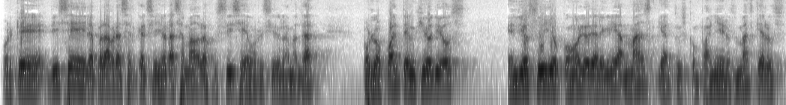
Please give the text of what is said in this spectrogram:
Porque dice la palabra acerca del Señor, has amado la justicia y aborrecido la maldad por lo cual te ungió Dios, el Dios tuyo, con óleo de alegría, más que a tus compañeros, más que a los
